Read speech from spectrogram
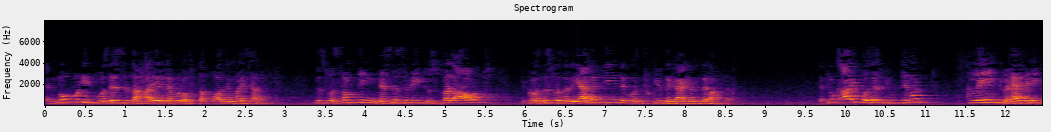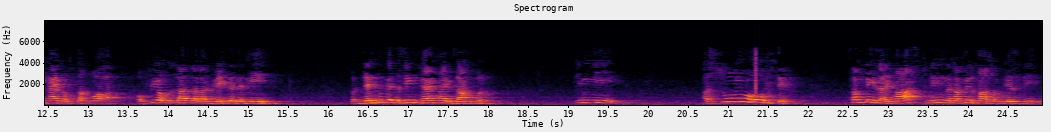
and nobody possesses a higher level of taqwa than myself. This was something necessary to spell out, because this was a reality that was to give the guidance thereafter. That look, I possess, you cannot claim to have any kind of taqwa or fear of Allah Ta'ala greater than me. But then look at the same time my example. Inni asumu wa uftir. Some days I fast, meaning the nafil fast obviously.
